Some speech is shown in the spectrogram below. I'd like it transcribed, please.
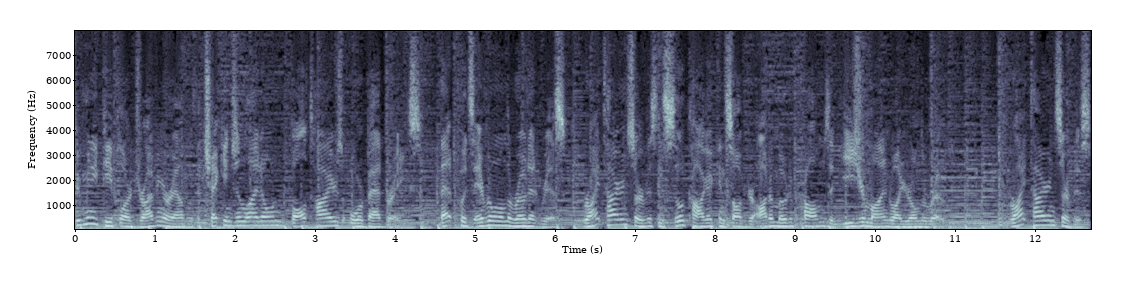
Too many people are driving around with a check engine light on, ball tires, or bad brakes. That puts everyone on the road at risk. Right Tire and Service in Sylacauga can solve your automotive problems and ease your mind while you're on the road. Right Tire and Service,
